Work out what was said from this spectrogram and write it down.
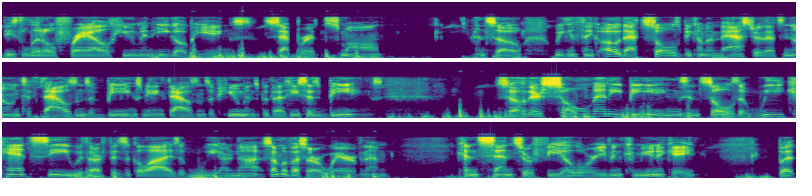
these little frail human ego beings, separate, small, and so we can think, oh, that soul's become a master that's known to thousands of beings, meaning thousands of humans, but that he says beings. So there's so many beings and souls that we can't see with our physical eyes that we are not some of us are aware of them, can sense or feel or even communicate, but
